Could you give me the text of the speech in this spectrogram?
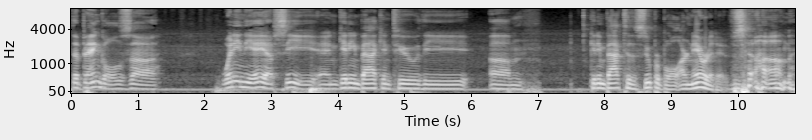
the Bengals uh, winning the AFC and getting back into the um, getting back to the Super Bowl are narratives. um,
